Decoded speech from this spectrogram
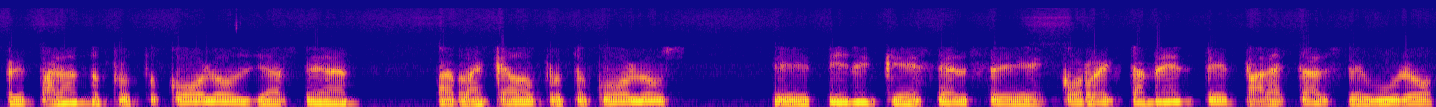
preparando protocolos ya se han arrancado protocolos eh, tienen que hacerse correctamente para estar seguro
